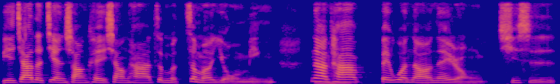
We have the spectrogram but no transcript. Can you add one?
别家的建商可以像他这么这么有名。那他被问到的内容，其实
